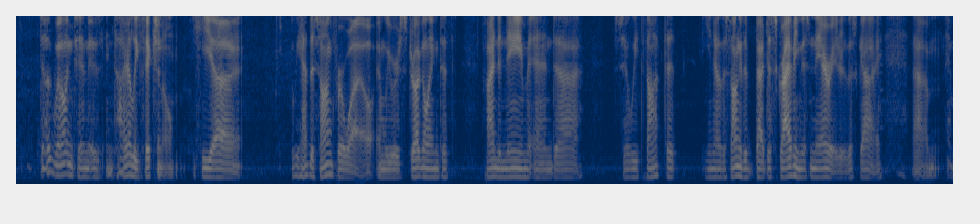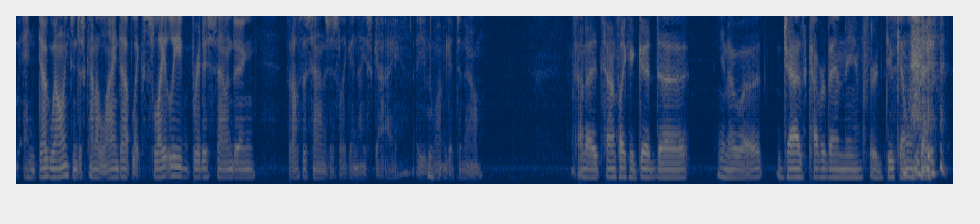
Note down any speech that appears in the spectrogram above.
Doug Wellington is entirely fictional. He, uh, we had the song for a while, and we were struggling to th- find a name, and uh, so we thought that you know the song is about describing this narrator, this guy, um, and, and Doug Wellington just kind of lined up, like slightly British sounding, but also sounds just like a nice guy that you'd want to get to know. Sound it sounds like a good uh, you know uh, jazz cover band name for Duke Ellington.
